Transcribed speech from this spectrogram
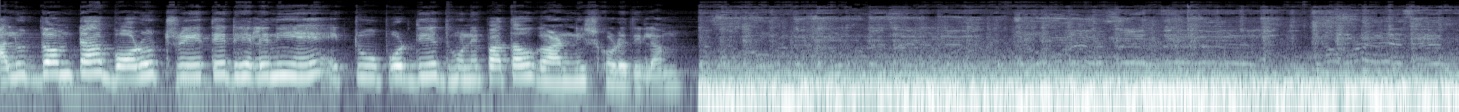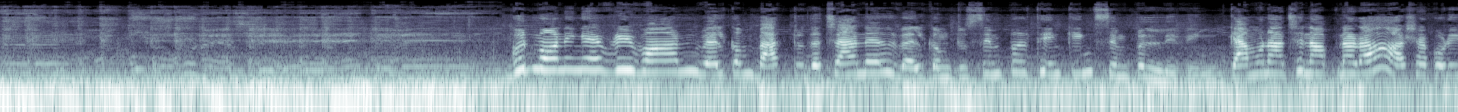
আলুর দমটা বড় ট্রেতে ঢেলে নিয়ে একটু উপর দিয়ে ধনে পাতাও গার্নিশ করে দিলাম। Good morning everyone welcome back to the channel welcome to simple thinking simple living কেমন আছেন আপনারা? আশা করি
